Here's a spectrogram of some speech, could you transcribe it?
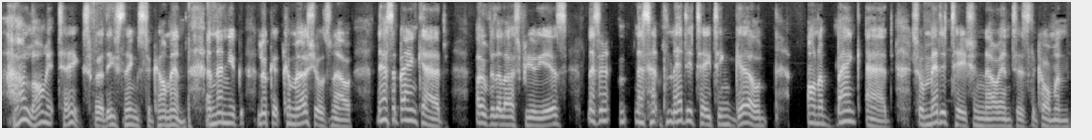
how long it takes for these things to come in. And then you look at commercials now. There's a bank ad over the last few years. There's a there's a meditating girl on a bank ad. So meditation now enters the common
